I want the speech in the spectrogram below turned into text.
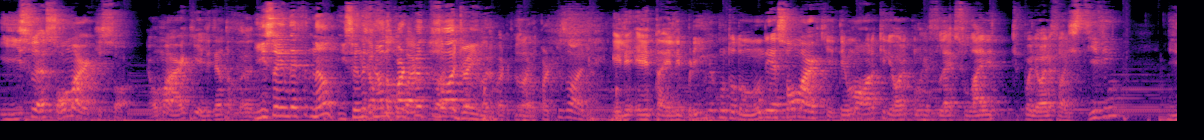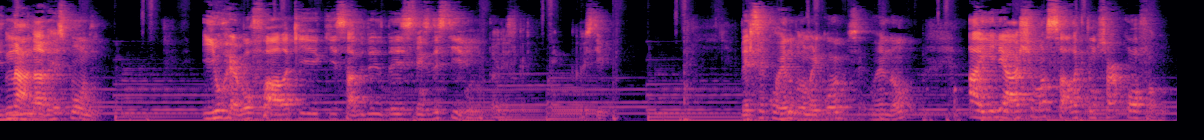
E isso é só o Mark só. É o Mark, ele tenta. Isso ainda é. Não, isso ainda é é final do quarto episódio episódio, ainda. do quarto episódio. Do quarto episódio. Ele, ele, tá, ele briga com todo mundo e é só o Mark. Tem uma hora que ele olha com um reflexo lá e tipo, ele olha e fala Steven E nada. nada responde. E o Harold fala que, que sabe da existência do Steven. Então ele fica, "Ué, cadê o Steven? Daí ele sai correndo pelo manicômio, sai correndo não. Aí ele acha uma sala que tem um sarcófago.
